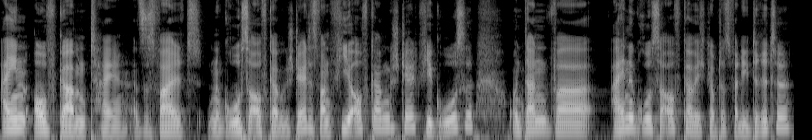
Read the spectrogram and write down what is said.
ein Aufgabenteil, also es war halt eine große Aufgabe gestellt, es waren vier Aufgaben gestellt, vier große und dann war eine große Aufgabe, ich glaube, das war die dritte,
